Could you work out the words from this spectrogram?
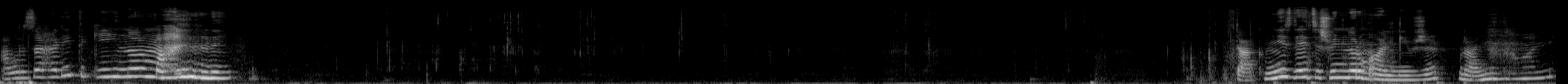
Але взагалі такий нормальний. Так, мені здається, що він нормальний вже. Реально нормальний.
